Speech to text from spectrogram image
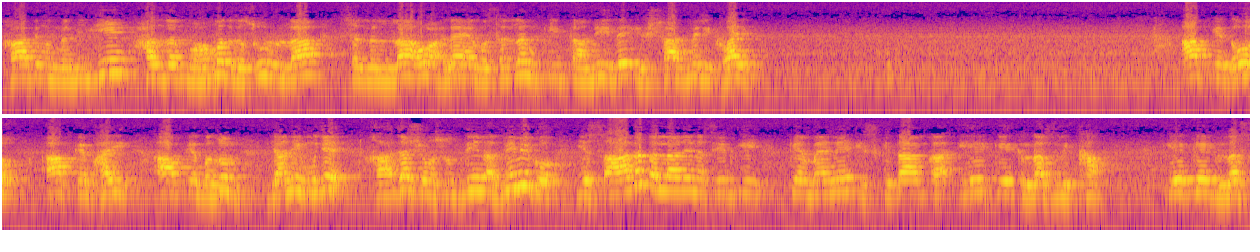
خاتم النبیین حضرت محمد رسول اللہ صلی اللہ علیہ وسلم کی تعمیل ارشاد میں لکھوائی۔ آپ کے دوست، آپ کے بھائی، آپ کے بزرگ یعنی مجھے خواجہ شمس الدین عظیمی کو یہ سعادت اللہ نے نصیب کی کہ میں نے اس کتاب کا ایک ایک لفظ لکھا، ایک ایک لفظ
